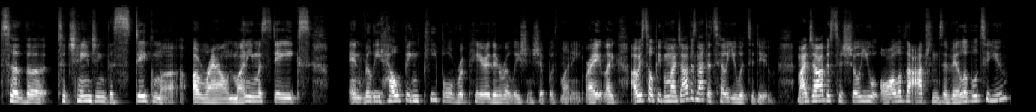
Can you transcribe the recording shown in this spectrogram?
to the to changing the stigma around money mistakes, and really helping people repair their relationship with money, right? Like I always tell people, my job is not to tell you what to do. My job is to show you all of the options available to you,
